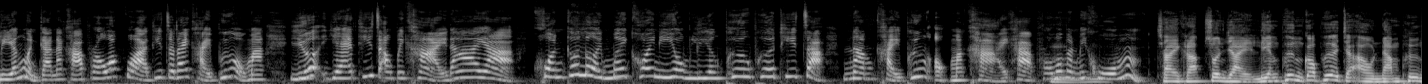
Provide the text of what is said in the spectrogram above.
เลี้ยงเหมือนกันนะคะ เพราะว่ากว่าที่จะได้ไข่พึ่งออกมา เยอะแยะที่จะเอาไปขายได้อะ่ะ คนก็เลยไม่ค่อยนิยมเลี้ยงพึ่งเพื่อที่จะนำไข่พึ่งออกมาขายค่ะ เพราะว่ามันไม่คุ้ม ใช่ครับ ส่วนใหญ่เลี้ยงพึ่งก็เพื่อจะเอาน้ำพึ่ง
